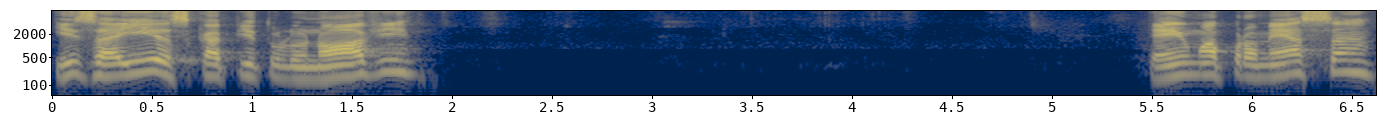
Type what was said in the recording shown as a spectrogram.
Isaías capítulo 9. Tem uma promessa.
